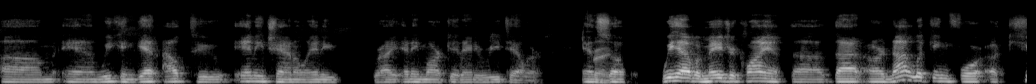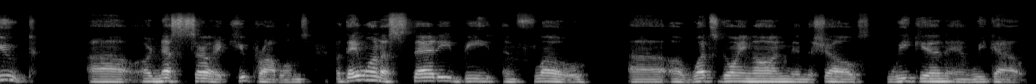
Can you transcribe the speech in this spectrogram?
um, and we can get out to any channel, any right, any market, any retailer. And right. so we have a major client uh, that are not looking for acute uh, or necessarily acute problems, but they want a steady beat and flow uh, of what's going on in the shelves week in and week out.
